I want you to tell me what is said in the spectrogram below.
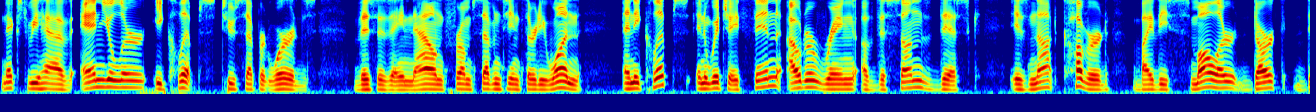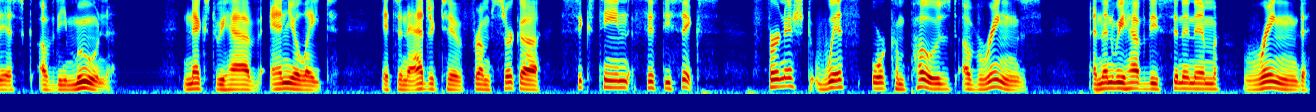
Next, we have annular eclipse, two separate words. This is a noun from 1731, an eclipse in which a thin outer ring of the sun's disk is not covered by the smaller dark disk of the moon. Next, we have annulate. It's an adjective from circa 1656, furnished with or composed of rings. And then we have the synonym ringed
